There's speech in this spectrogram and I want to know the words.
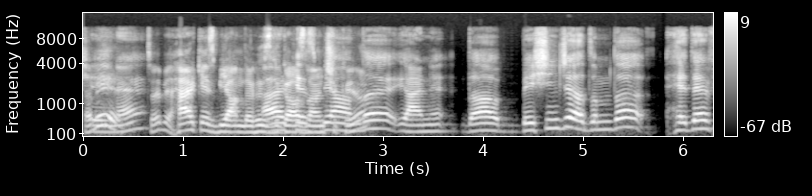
tabii şeyine tabii herkes bir anda hızlı herkes gazdan bir çıkıyor. anda yani daha 5. adımda hedef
